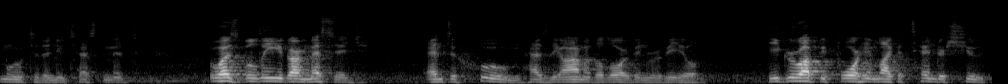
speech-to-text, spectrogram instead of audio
move to the New Testament. Who has believed our message, and to whom has the arm of the Lord been revealed? He grew up before him like a tender shoot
